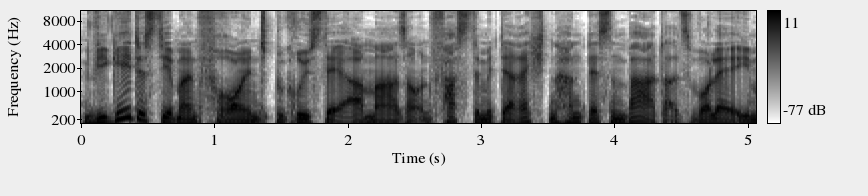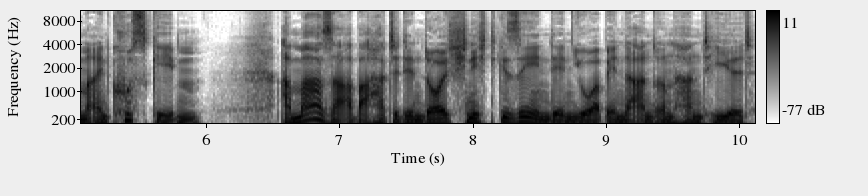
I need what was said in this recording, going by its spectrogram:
Wie geht es dir, mein Freund? begrüßte er Amasa und fasste mit der rechten Hand dessen Bart, als wolle er ihm einen Kuss geben. Amasa aber hatte den Dolch nicht gesehen, den Joab in der anderen Hand hielt.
